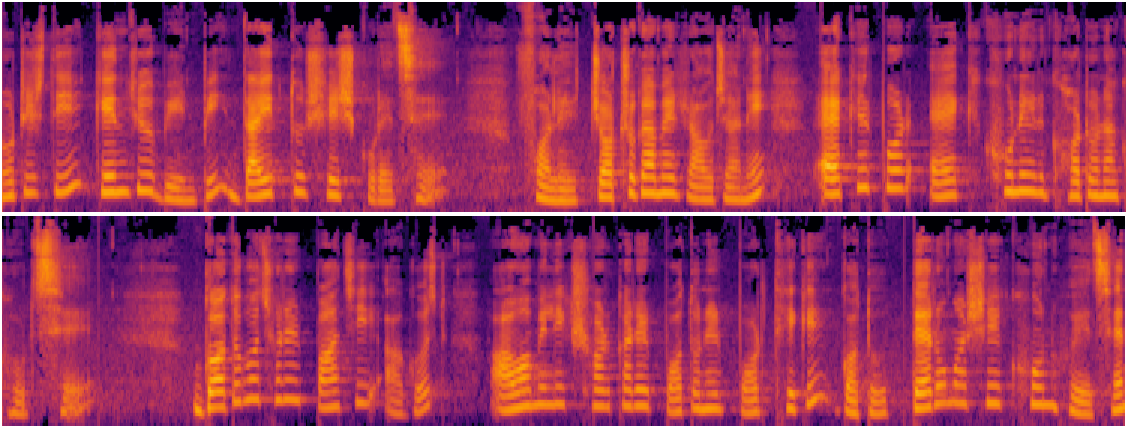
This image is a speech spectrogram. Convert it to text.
নোটিশ দিয়ে কেন্দ্রীয় বিএনপি দায়িত্ব শেষ করেছে ফলে চট্টগ্রামের রাউজানে একের পর এক খুনের ঘটনা ঘটছে গত বছরের পাঁচই আগস্ট আওয়ামী লীগ সরকারের পতনের পর থেকে গত ১৩ মাসে খুন হয়েছেন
